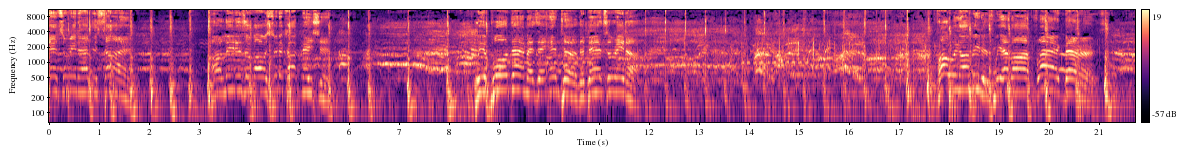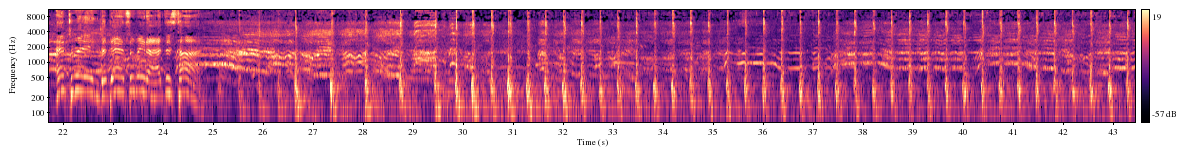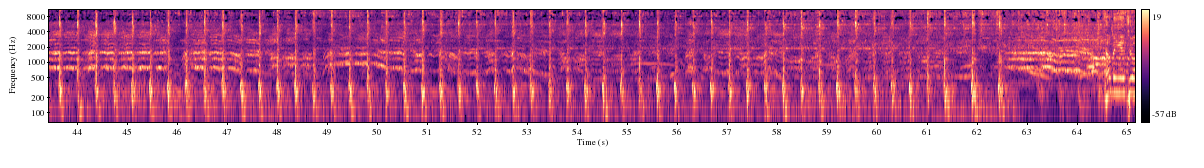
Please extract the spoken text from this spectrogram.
Dance arena at this time, our leaders of our Shinnecock Nation. We applaud them as they enter the dance arena. Following our leaders, we have our flag bearers entering the dance arena at this time.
